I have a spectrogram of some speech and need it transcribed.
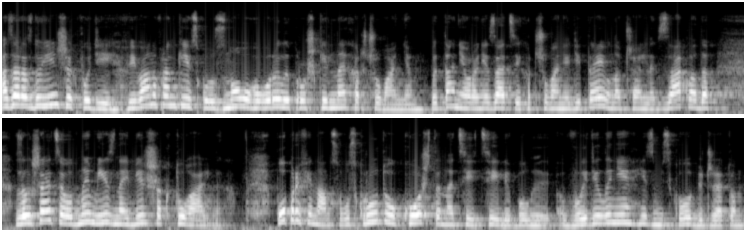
А зараз до інших подій в Івано-Франківську знову говорили про шкільне харчування. Питання організації харчування дітей у навчальних закладах залишається одним із найбільш актуальних. Попри фінансову скруту, кошти на ці цілі були виділені із міського бюджету.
